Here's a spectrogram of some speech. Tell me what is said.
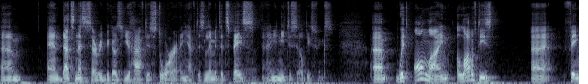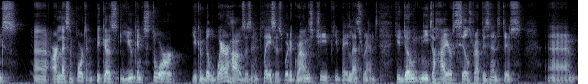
Um, and that's necessary because you have this store and you have this limited space and you need to sell these things. Um, with online, a lot of these uh, things uh, are less important because you can store, you can build warehouses in places where the ground is cheap, you pay less rent, you don't need to hire sales representatives um,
